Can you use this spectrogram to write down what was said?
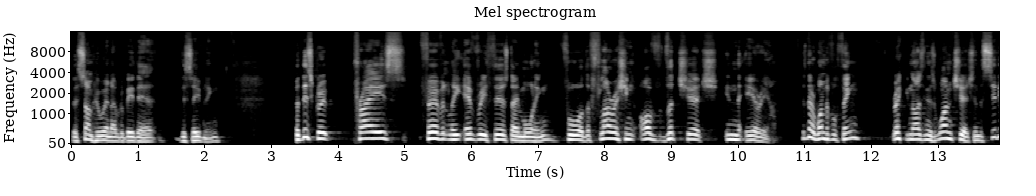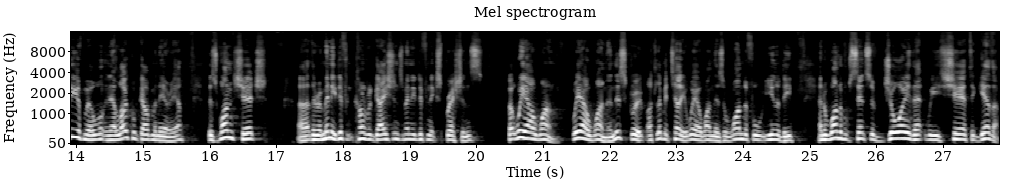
there's some who weren't able to be there this evening. But this group prays fervently every Thursday morning for the flourishing of the church in the area. Isn't that a wonderful thing? Recognizing there's one church in the city of Melville, in our local government area, there's one church. Uh, there are many different congregations, many different expressions, but we are one. We are one. And this group, let me tell you, we are one. There's a wonderful unity and a wonderful sense of joy that we share together.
